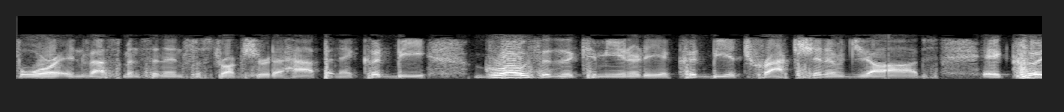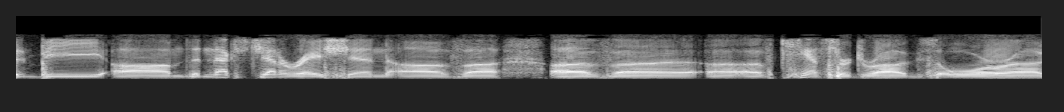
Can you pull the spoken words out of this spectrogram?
for investments in infrastructure to happen happen. It could be growth of the community. It could be attraction of jobs. It could be um, the next generation of uh, of uh, uh, of cancer drugs or uh,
